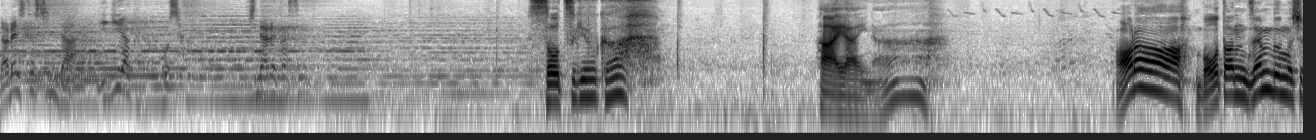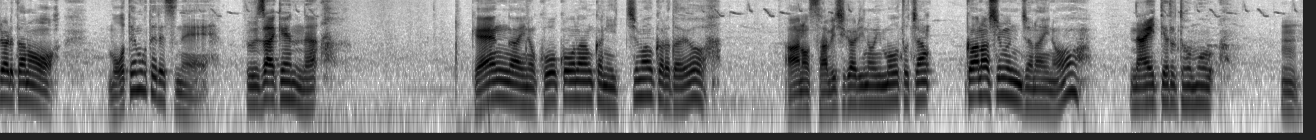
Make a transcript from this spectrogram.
慣れ親しんだ賑やかな校舎着慣れた卒業か。早いな。あらボタン全部むしられたの。モテモテですね。ふざけんな。県外の高校なんかに行っちまうからだよ。あの寂しがりの妹ちゃん悲しむんじゃないの？泣いてると思う。うん。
